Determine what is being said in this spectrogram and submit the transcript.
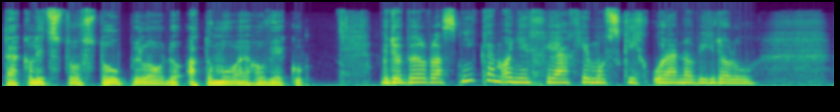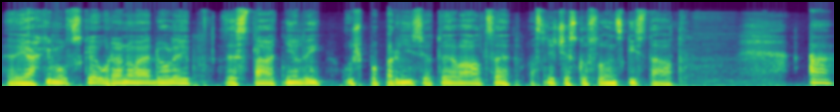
tak lidstvo vstoupilo do atomového věku. Kdo byl vlastníkem o něch Jáchymovských uranových dolů? Jachimovské uranové doly zestátnili už po první světové válce vlastně československý stát. A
